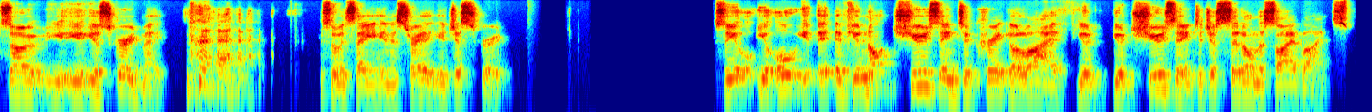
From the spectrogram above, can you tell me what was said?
So you, are screwed, mate. so we say in Australia, you're just screwed. So you, you're all, if you're not choosing to create your life, you're, you're choosing to just sit on the sidelines.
